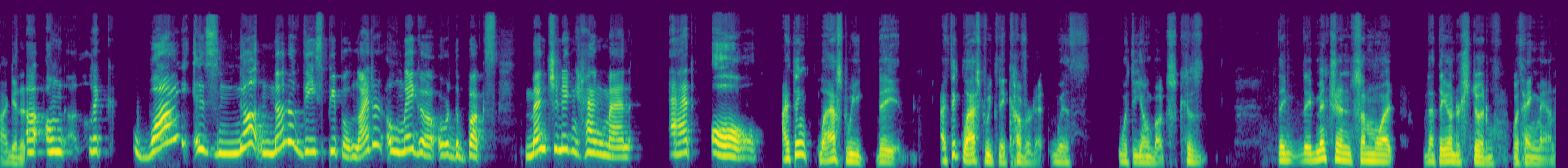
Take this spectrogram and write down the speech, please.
I get it. uh, on like why is not none of these people neither omega or the bucks mentioning hangman at all I think last week they I think last week they covered it with with the Young Bucks because they they mentioned somewhat that they understood with Hangman.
